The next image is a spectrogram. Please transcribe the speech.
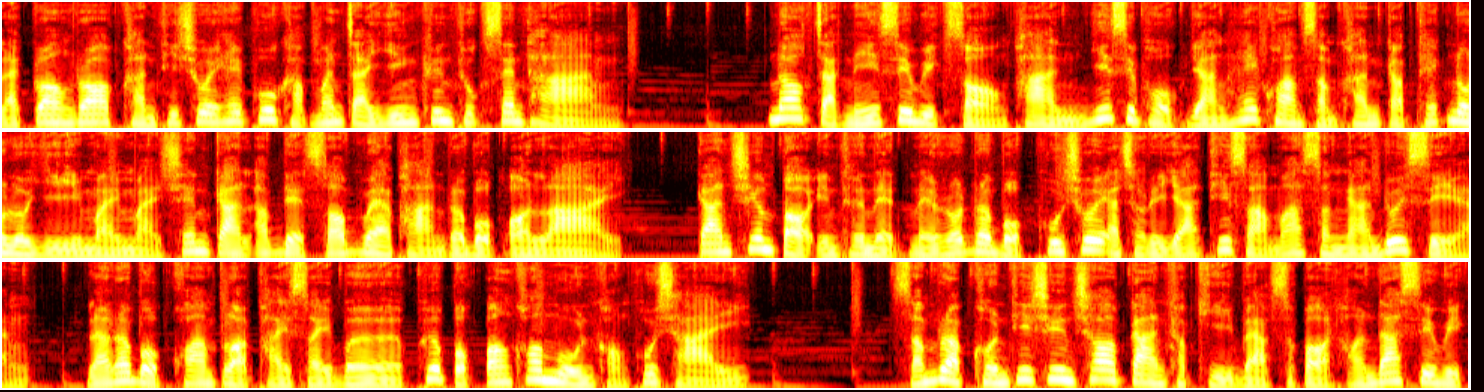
และกล้องรอบคันที่ช่วยให้ผู้ขับมั่นใจยิ่งขึ้นทุกเส้นทาง นอกจากนี้ Civic 2026 ยังให้ความสำคัญกับเทคโนโลยีใหม่ๆ เช่นการอัปเดตซอฟต์แวร์ผ่านระบบออนไลน์ การเชื่อมต่ออินเทอร์เน็ตในรถระบบผู้ช่วยอัจฉริยะที่สามารถสั่งงานด้วยเสียง และระบบความปลอดภัยไซเบอร์ เพื่อปกป้องข้อมูลของผู้ใช้สำหรับคนที่ชื่นชอบการขับขี่แบบสปอร์ต Honda Civic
